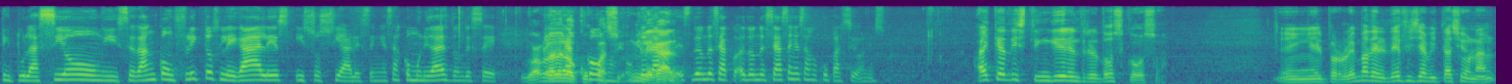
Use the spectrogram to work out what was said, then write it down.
titulación y se dan conflictos legales y sociales en esas comunidades donde se... Tú hablas de la ocupación ilegal. donde, se, donde se hacen esas ocupaciones. Hay que distinguir entre dos cosas. En el problema del déficit habitacional,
